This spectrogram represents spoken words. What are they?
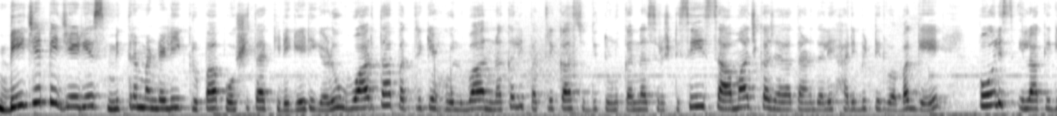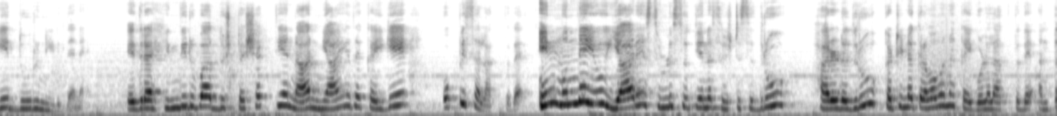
ಬಿಜೆಪಿ ಜೆಡಿಎಸ್ ಮಿತ್ರ ಮಂಡಳಿ ಕೃಪಾ ಪೋಷಿತ ಕಿಡಿಗೇಡಿಗಳು ವಾರ್ತಾಪತ್ರಿಕೆ ಹೋಲುವ ನಕಲಿ ಪತ್ರಿಕಾ ಸುದ್ದಿ ತುಣುಕನ್ನು ಸೃಷ್ಟಿಸಿ ಸಾಮಾಜಿಕ ಜಾಲತಾಣದಲ್ಲಿ ಹರಿಬಿಟ್ಟಿರುವ ಬಗ್ಗೆ ಪೊಲೀಸ್ ಇಲಾಖೆಗೆ ದೂರು ನೀಡಿದ್ದೇನೆ. ಇದರ ಹಿಂದಿರುವ ದುಷ್ಟಶಕ್ತಿಯನ್ನ ನ್ಯಾಯದ ಕೈಗೆ ಒಪ್ಪಿಸಲಾಗ್ತದೆ. ಇನ್ ಮುಂದೆಯೂ ಯಾರೇ ಸುಳ್ಳು ಸುದ್ದಿಯನ್ನು ಸೃಷ್ಟಿಸಿದ್ರೂ ಹರಡಿದ್ರೂ ಕಠಿಣ ಕ್ರಮವನ್ನು ಕೈಗೊಳ್ಳಲಾಗ್ತದೆ ಅಂತ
